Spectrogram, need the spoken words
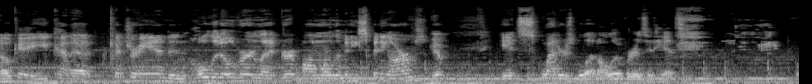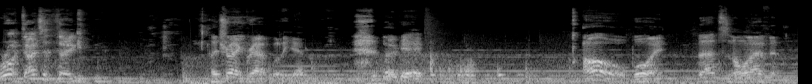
Okay, you kind of cut your hand and hold it over and let it drip on one of the many spinning arms. Yep. It splatters blood all over as it hits. Right, that's a thing. I try and grapple it again. Okay. Oh boy, that's an 11.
